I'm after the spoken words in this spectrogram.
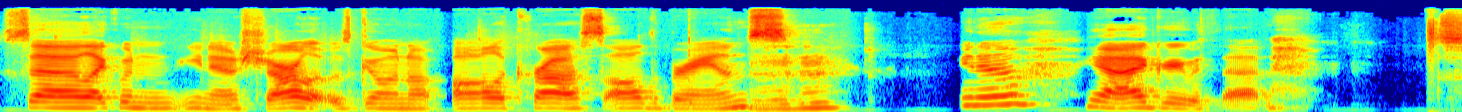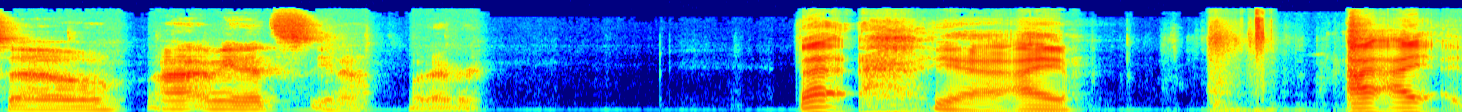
So like when, you know, Charlotte was going all across all the brands, Mhm. you know? Yeah, I agree with that. So I, I mean, it's you know whatever. That yeah, I I I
